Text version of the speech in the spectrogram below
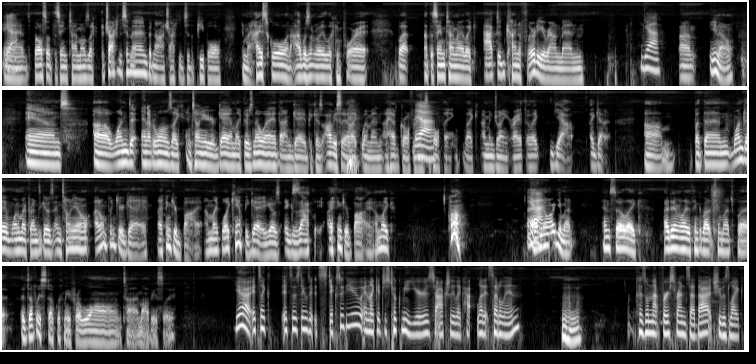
Yeah. But also at the same time, I was like attracted to men, but not attracted to the people in my high school, and I wasn't really looking for it. But at the same time, I like acted kind of flirty around men, yeah um, you know, and uh one day and everyone was like antonio you're gay. I'm like there's no way that i'm gay because obviously i like women. I have girlfriends Yeah. the whole thing. Like i'm enjoying it right? They're like yeah i get it. Um but then one day one of my friends goes antonio i don't think you're gay. I think you're bi. I'm like well i can't be gay. He goes exactly. I think you're bi. I'm like huh. I Yeah. have no argument. And so like i didn't really think about it too much but it definitely stuck with me for a long time obviously yeah it's like it's those things that it sticks with you and like it just took me years to actually like ha- let it settle in mm-hmm. because when that first friend said that she was like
